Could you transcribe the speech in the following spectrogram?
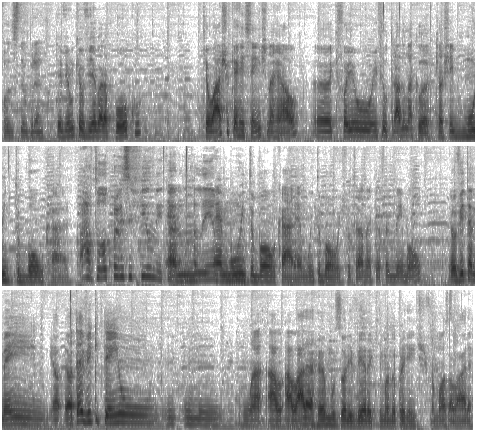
Foda-se, deu branco. Teve um que eu vi agora há pouco, que eu acho que é recente, na real, ah, que foi o Infiltrado na Clã, que eu achei muito bom, cara. Ah, eu tô louco pra ver esse filme, cara. eu nunca lembro. É muito bom, cara. É muito bom. O Infiltrado na Clã foi bem bom. Eu vi também. Eu, eu até vi que tem um. um, um- a, a Lara Ramos Oliveira que mandou pra gente, famosa Lara.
